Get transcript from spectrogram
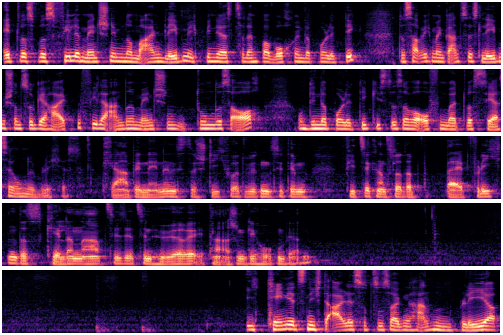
etwas, was viele Menschen im normalen Leben, ich bin ja erst seit ein paar Wochen in der Politik, das habe ich mein ganzes Leben schon so gehalten. Viele andere Menschen tun das auch. Und in der Politik ist das aber offenbar etwas sehr, sehr Unübliches. Klar benennen ist das Stichwort. Würden Sie dem Vizekanzler dabei pflichten, dass Kellernazis jetzt in höhere Etagen gehoben werden? Ich kenne jetzt nicht alle sozusagen handelnden Player,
